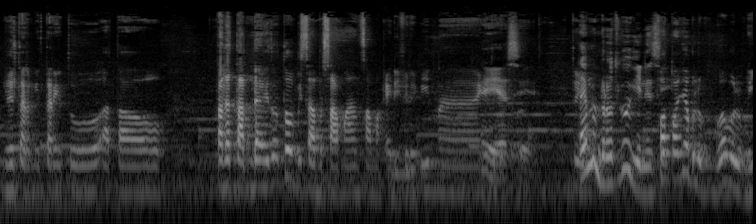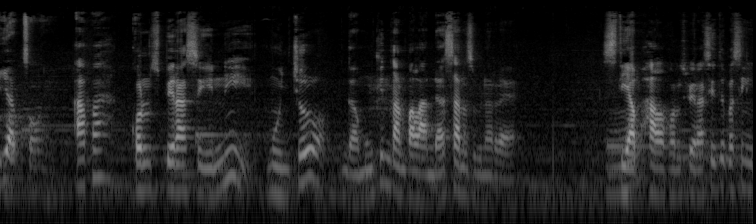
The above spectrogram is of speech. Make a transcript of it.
militer-militer itu atau tanda-tanda itu tuh bisa bersamaan sama kayak di Filipina iya gitu. sih. Itu tapi yang- menurut gue gini sih. Fotonya belum gue belum lihat soalnya. Apa? Konspirasi ini muncul nggak mungkin tanpa landasan sebenarnya. Setiap hal konspirasi itu pasti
